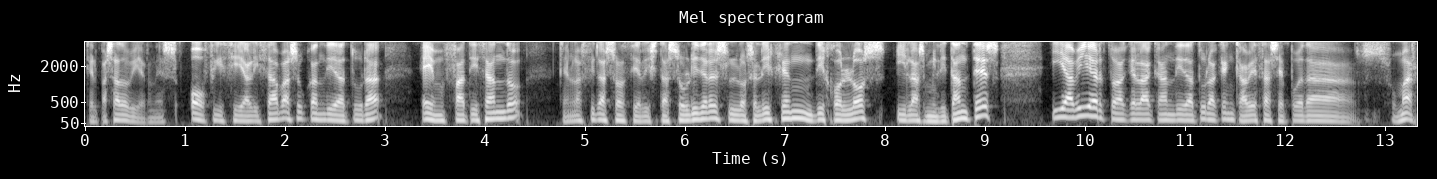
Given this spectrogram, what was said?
que el pasado viernes oficializaba su candidatura enfatizando que en las filas socialistas sus líderes los eligen, dijo, los y las militantes, y abierto a que la candidatura que encabeza se pueda sumar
